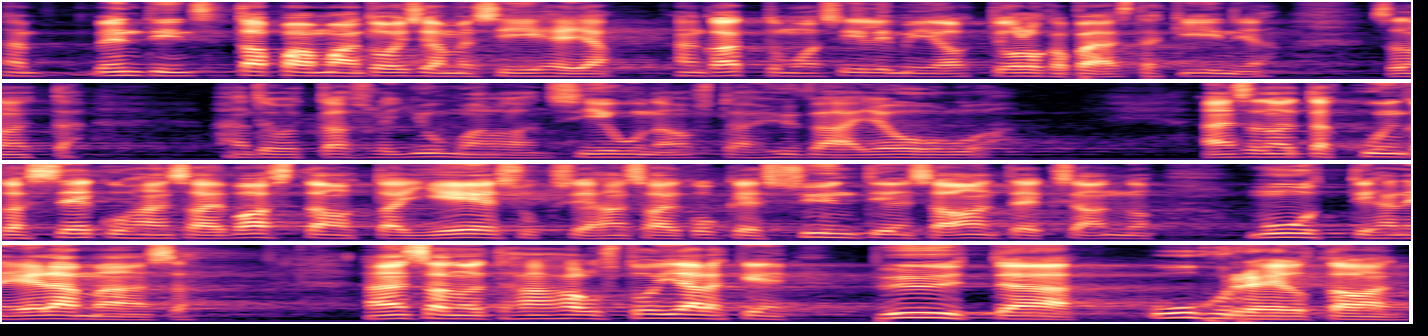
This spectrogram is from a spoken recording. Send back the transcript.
Hän mentiin tapaamaan toisiamme siihen ja hän katsoi mua silmiin ja otti olkapäästä kiinni ja sanoi, että hän toivottaa sinulle Jumalan siunausta ja hyvää joulua. Hän sanoi, että kuinka se, kun hän sai vastaanottaa Jeesuksen, hän sai kokea syntiensä anteeksi anno, muutti hänen elämäänsä. Hän sanoi, että hän halusi tuon jälkeen pyytää uhreiltaan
